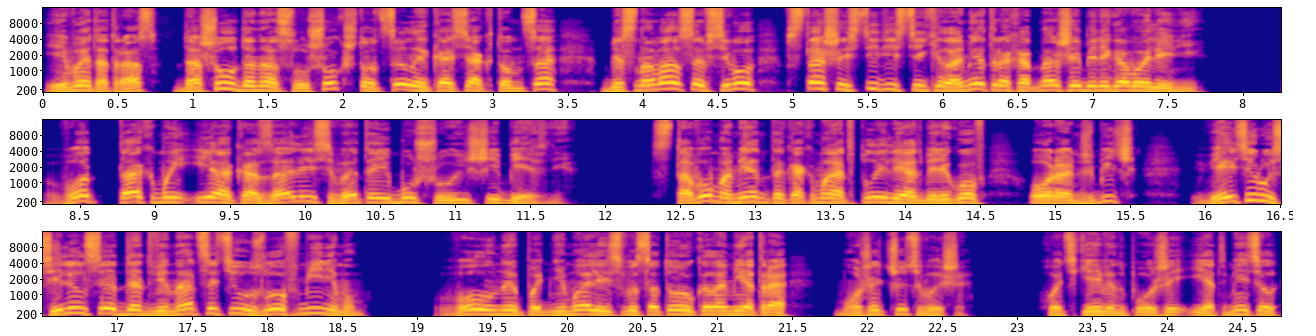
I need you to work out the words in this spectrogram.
И в этот раз дошел до нас слушок, что целый косяк тонца бесновался всего в 160 километрах от нашей береговой линии. Вот так мы и оказались в этой бушующей бездне. С того момента, как мы отплыли от берегов Оранж-Бич, ветер усилился до 12 узлов минимум. Волны поднимались высотой около метра, может, чуть выше. Хоть Кевин позже и отметил,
